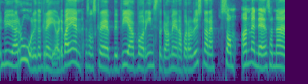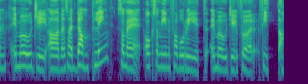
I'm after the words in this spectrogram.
nya roliga grejer. Och det var en som skrev via vår Instagram, en av våra lyssnare, som använde en sån här emoji av en sån här dumpling, som är också min favorit-emoji för fitta.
